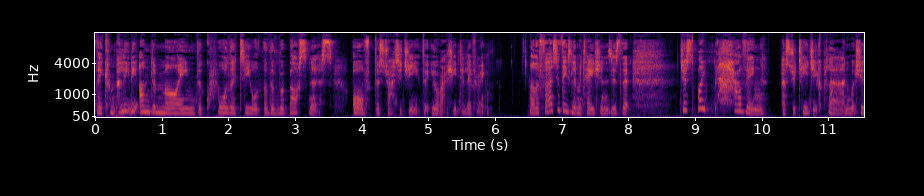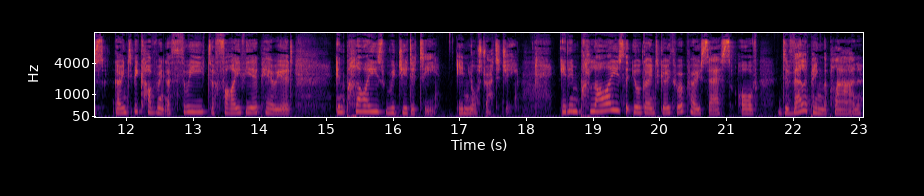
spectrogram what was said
they completely undermine the quality or, the robustness of the strategy that you're actually delivering. Now, the first of these limitations is that just by having a strategic plan, which is going to be covering a three to five year period, implies rigidity in your strategy. It implies that you're going to go through a process of developing the plan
